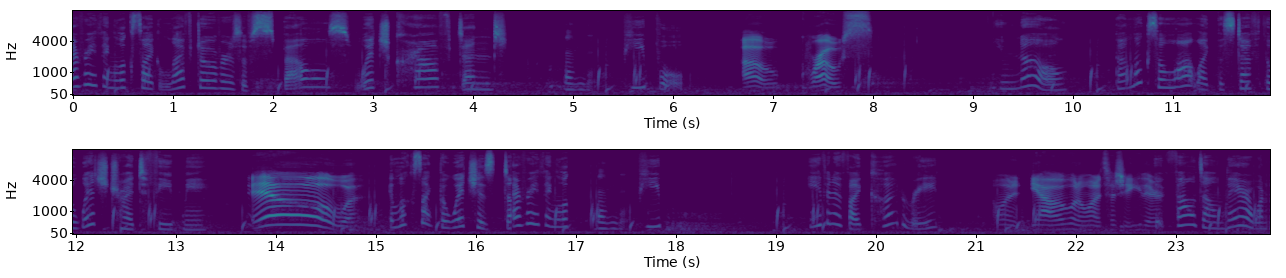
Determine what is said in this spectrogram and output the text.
Everything looks like leftovers of spells, witchcraft, and people. Oh, gross. You know, that looks a lot like the stuff the witch tried to feed me. Ew! It looks like the witch's du- everything look people. Even if I could read, I yeah, I wouldn't want to touch it either. it fell down there when.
